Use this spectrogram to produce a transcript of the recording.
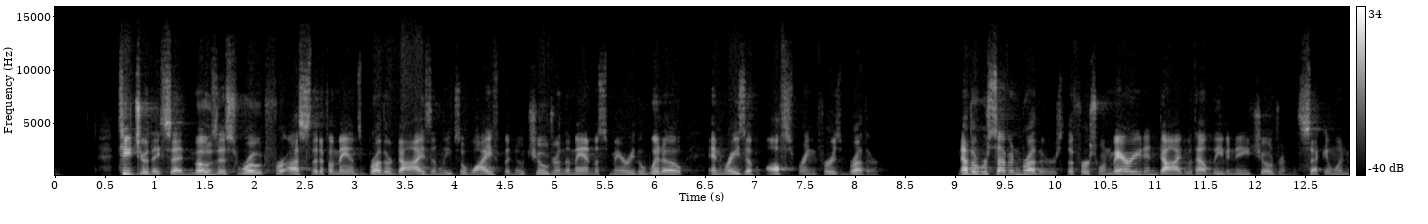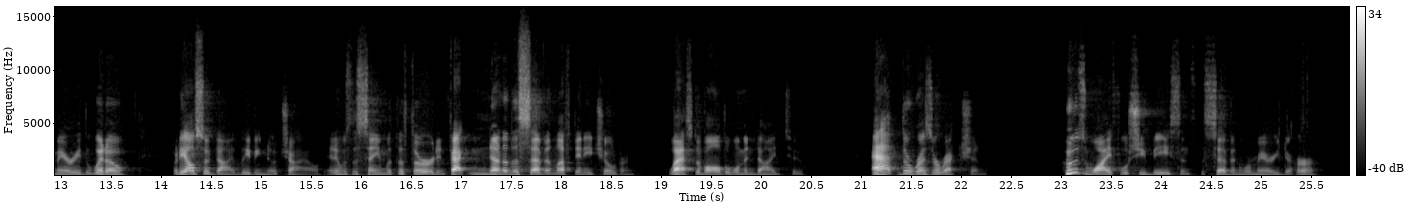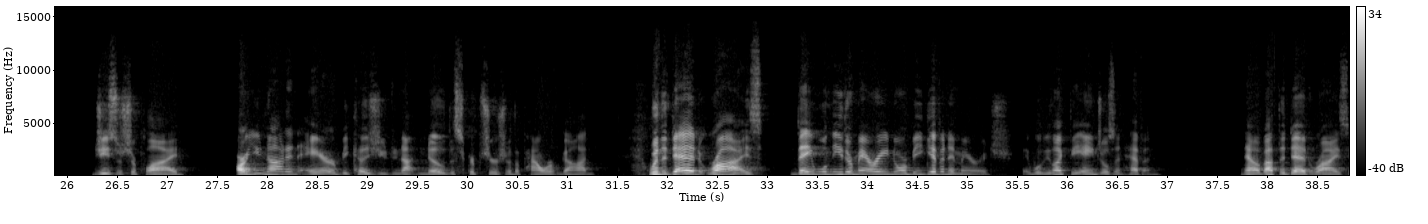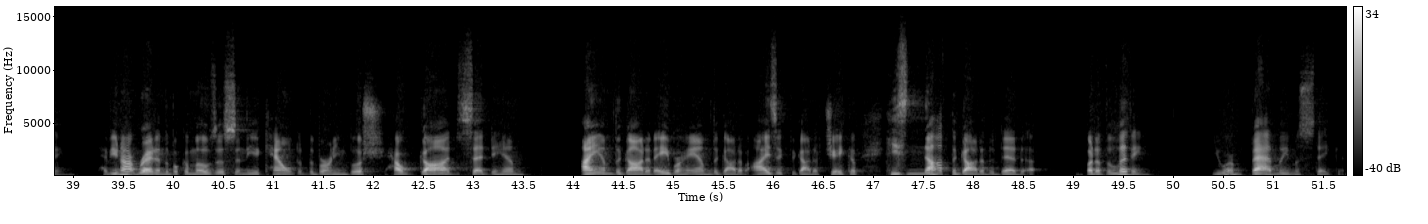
Teacher, they said, Moses wrote for us that if a man's brother dies and leaves a wife but no children, the man must marry the widow and raise up offspring for his brother. Now there were seven brothers. The first one married and died without leaving any children. The second one married the widow, but he also died, leaving no child. And it was the same with the third. In fact, none of the seven left any children. Last of all, the woman died too at the resurrection, whose wife will she be since the seven were married to her? Jesus replied, Are you not an heir because you do not know the scriptures or the power of God? When the dead rise, they will neither marry nor be given in marriage. They will be like the angels in heaven. Now, about the dead rising, have you not read in the book of Moses in the account of the burning bush how God said to him, I am the God of Abraham, the God of Isaac, the God of Jacob? He's not the God of the dead, but of the living. You are badly mistaken.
